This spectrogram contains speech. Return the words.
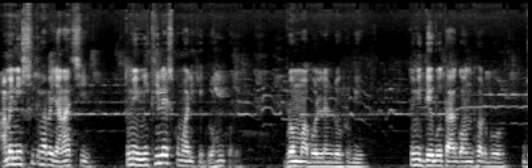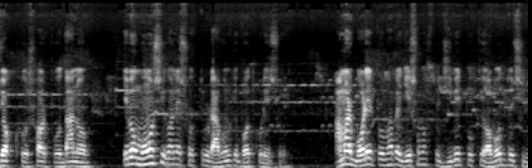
আমি নিশ্চিতভাবে জানাচ্ছি, তুমি মিথিলেশ কুমারীকে গ্রহণ করো। ব্রহ্মা বললেন, রঘুবীর, তুমি দেবতা, গন্ধর্ব, যক্ষ, সর্প, দানব এবং মহর্ষিগণের শত্রু রাবণকে বধ করেছ। আমার বরের প্রভাবে যে সমস্ত জীবের পক্ষে অবদ্ধ ছিল,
